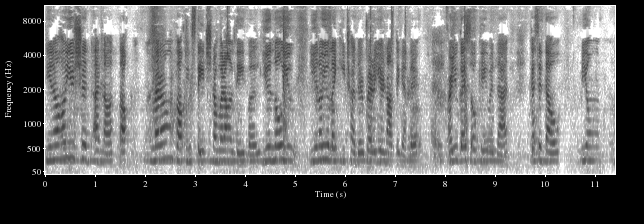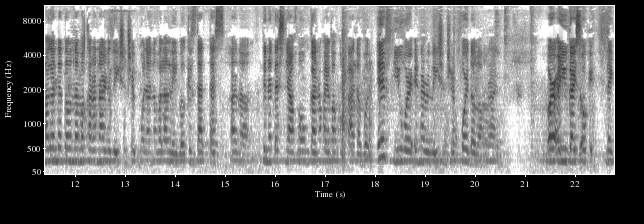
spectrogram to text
you know how you should, ano, talk, merong talking stage na walang label. You know you, you know you like each other pero you're not together. Are you guys okay with that? Kasi daw, yung maganda daw na magkaroon ng relationship muna na walang label because that test, ano, tinetest niya kung gaano kayo ka-compatible if you were in a relationship for the long run. Or are you guys okay? Like,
